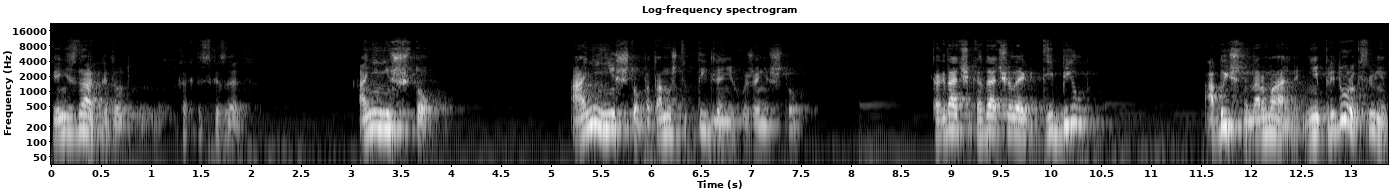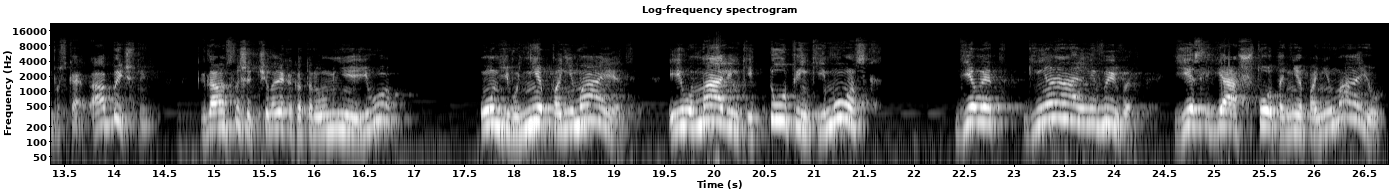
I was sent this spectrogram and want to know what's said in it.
я не знаю, как это, как это сказать, они ничто. А они ничто, потому что ты для них уже ничто. Когда, когда человек дебил, обычный, нормальный, не придурок слюни пускает, а обычный, когда он слышит человека, который умнее его, он его не понимает, и его маленький, тупенький мозг делает гениальный вывод. Если я что-то не понимаю,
